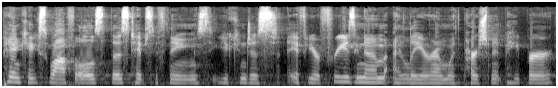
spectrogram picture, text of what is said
pancakes, waffles, those types of things. You can just, if you're freezing them, I layer them with parchment paper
